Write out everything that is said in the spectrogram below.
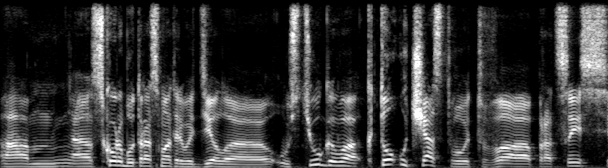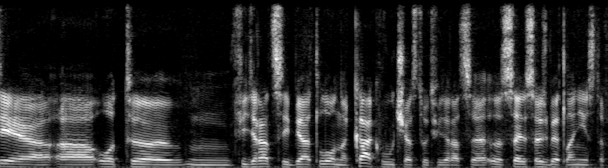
А, Скоро будут рассматривать дело Устюгова. Кто участвует в процессе а, от э, м, Федерации биатлона? Как вы участвуете в Федерации, э, Со- Союз биатлонистов?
